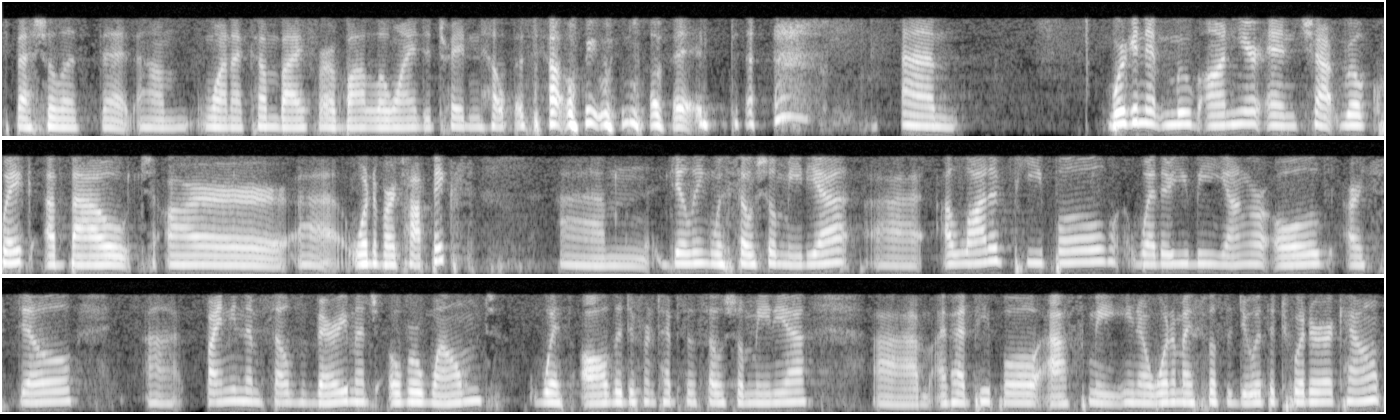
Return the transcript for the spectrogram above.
specialists that um, want to come by for a bottle of wine to trade and help us out, we would love it. um, we're going to move on here and chat real quick about our uh, one of our topics, um, dealing with social media. Uh, a lot of people, whether you be young or old, are still uh, finding themselves very much overwhelmed with all the different types of social media. Um, I've had people ask me, you know, what am I supposed to do with a Twitter account?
